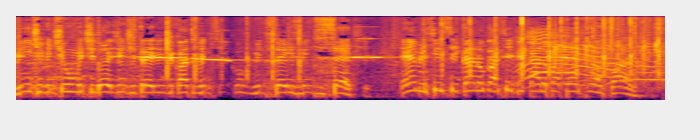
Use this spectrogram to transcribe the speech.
20, 21, 22, 23, 24, 25, 26, 27. MC Cigano classificado para a próxima fase.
